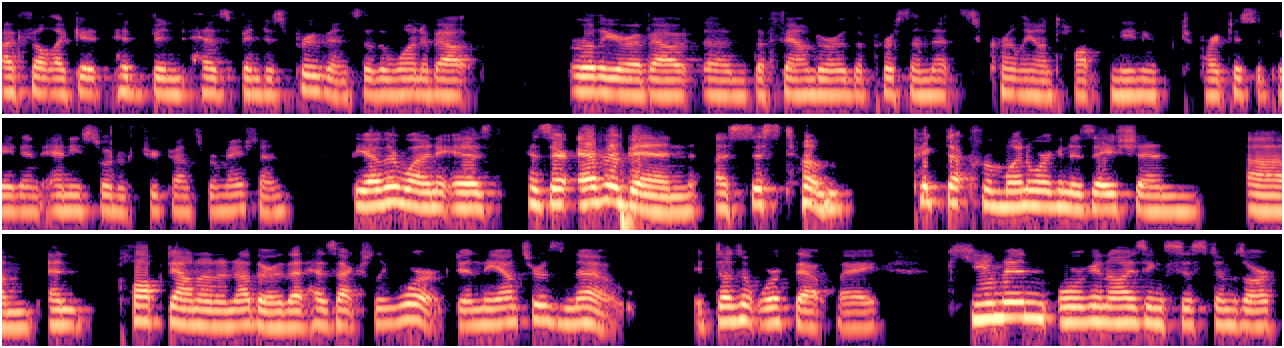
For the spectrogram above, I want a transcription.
I felt like it had been has been disproven. So the one about earlier about um, the founder or the person that's currently on top needing to participate in any sort of true transformation. The other one is Has there ever been a system picked up from one organization um, and plopped down on another that has actually worked? And the answer is no, it doesn't work that way. Human organizing systems are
